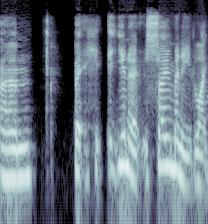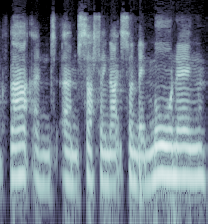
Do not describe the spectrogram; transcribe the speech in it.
Um, but he, you know, so many like that, and um, Saturday Night, Sunday Morning,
